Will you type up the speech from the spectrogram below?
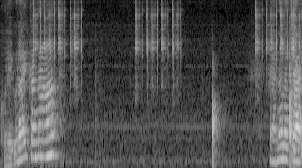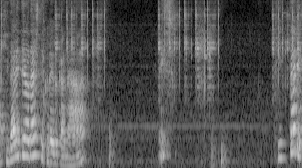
これぐらいかな。じゃあななちゃん左手を出してくれるかな。よしぴったり。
